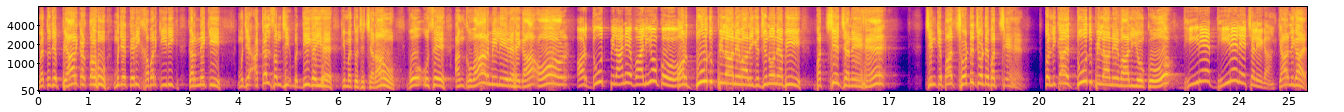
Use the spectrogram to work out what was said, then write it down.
मैं तुझे प्यार करता हूँ, मुझे तेरी खबर कीरी करने की मुझे अकल समझी दी गई है कि मैं तुझे चराऊं। वो उसे अंकवार में लिए रहेगा और और दूध पिलाने वालियों को और दूध पिलाने वाली के जिन्होंने अभी बच्चे जने हैं जिनके पास छोटे छोटे बच्चे हैं तो लिखा है दूध पिलाने वालियों को धीरे धीरे ले चलेगा। क्या लिखा है?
